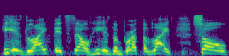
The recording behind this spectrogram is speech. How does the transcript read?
He is life itself. He is the breath of life. So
